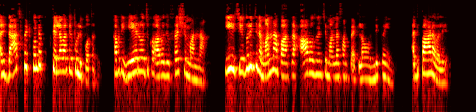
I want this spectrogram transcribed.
అది దాచిపెట్టుకుంటే తెల్లవారికే కుళ్ళిపోతుంది. కాబట్టి ఏ రోజుకు ఆ రోజు ఫ్రెష్ మన్నా. ఈ చిగురించిన మన్నా పాత్ర ఆ రోజు నుంచి మన్నా సంపేటలో ఉండిపోయింది. అది పాడవలేదు.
